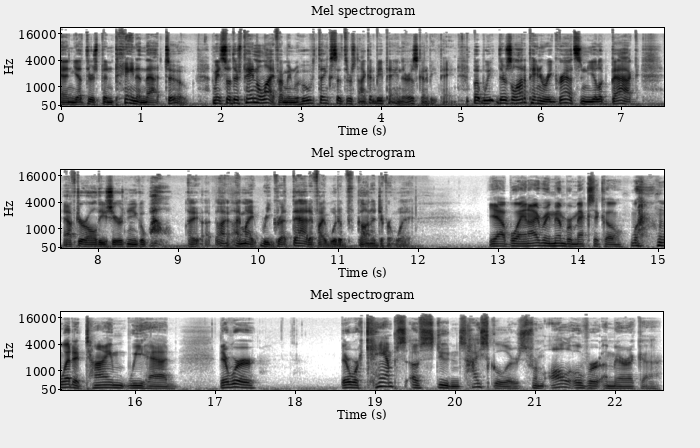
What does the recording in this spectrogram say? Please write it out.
and yet there's been pain in that too. I mean, so there's pain in life. I mean, who thinks that there's not going to be pain? There is going to be pain, but we, there's a lot of pain and regrets. And you look back after all these years, and you go, "Wow, I, I, I might regret that if I would have gone a different way." Yeah, boy, and I remember Mexico. what a time we had. There were there were camps of students, high schoolers from all over America,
